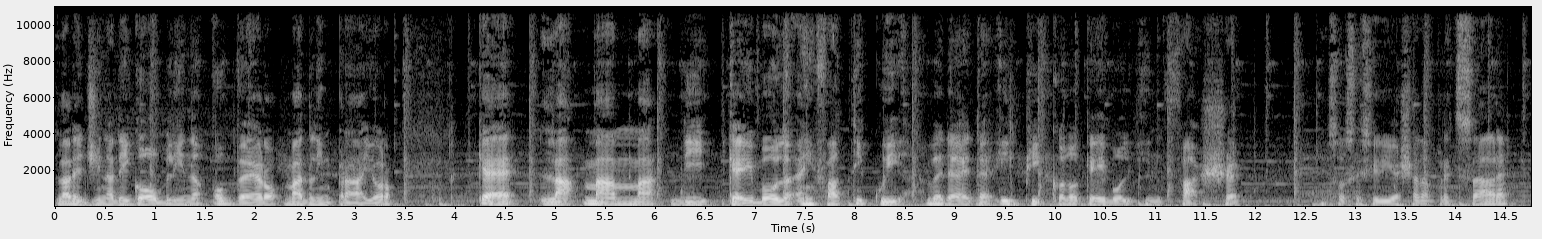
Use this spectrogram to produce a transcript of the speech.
la regina dei Goblin ovvero Madeline Pryor che è la mamma di Cable. E infatti qui vedete il piccolo Cable in fasce. Non so se si riesce ad apprezzare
